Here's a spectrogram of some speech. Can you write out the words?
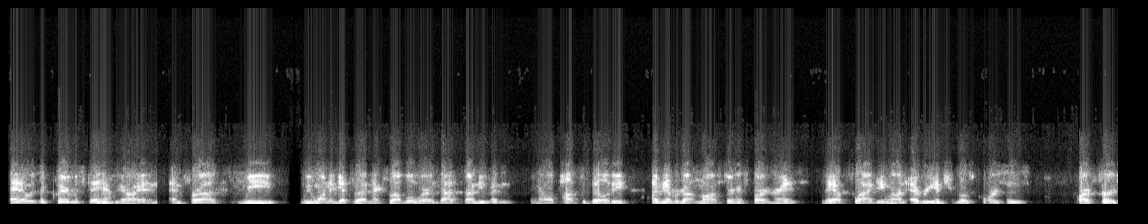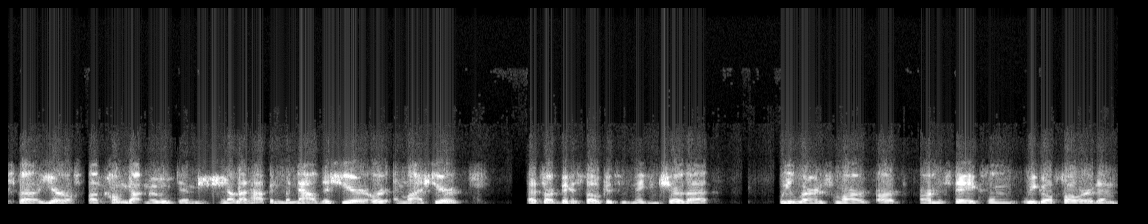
and it was a clear mistake, yeah. you know. And and for us, we we want to get to that next level where that's not even you know a possibility. I've never gotten lost during a Spartan race. They have flagging on every inch of those courses. Our first uh, year, a cone got moved, and you know that happened. But now this year or and last year, that's our biggest focus is making sure that we learn from our, our, our mistakes and we go forward. And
